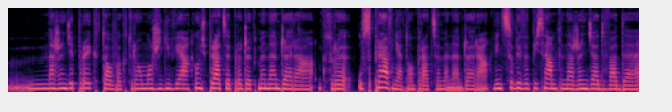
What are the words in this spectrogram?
mm, narzędzie projektowe, które umożliwia jakąś pracę project managera, które usprawnia tą pracę menedżera, więc sobie wypisałam te narzędzia 2D,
